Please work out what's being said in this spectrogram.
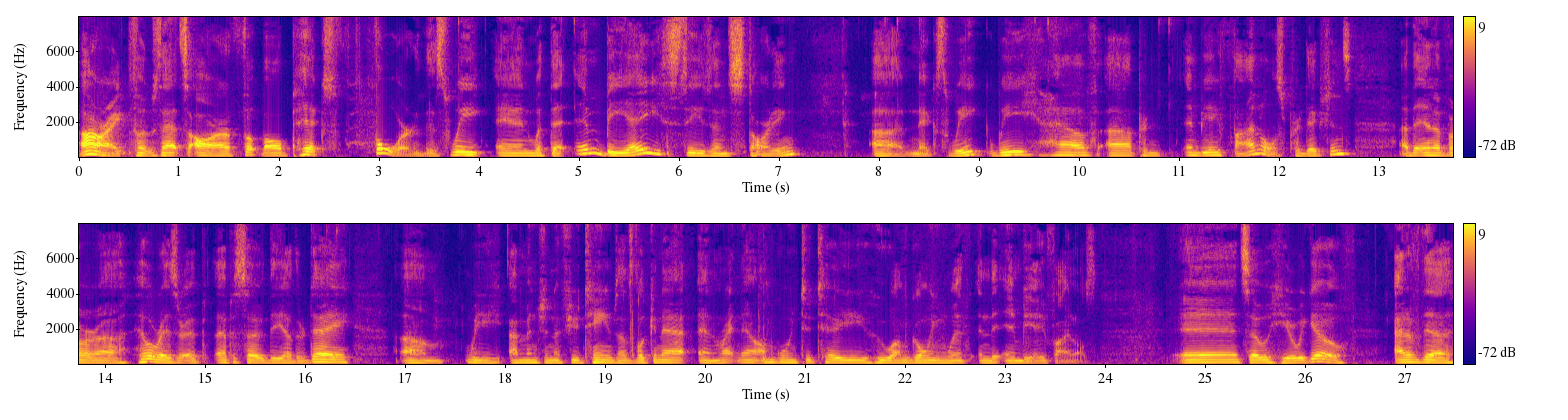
All right, folks, that's our football picks for this week. And with the NBA season starting uh, next week, we have uh, NBA Finals predictions. At the end of our uh, Hellraiser ep- episode the other day, um, we I mentioned a few teams I was looking at, and right now I'm going to tell you who I'm going with in the NBA Finals. And so here we go. Out of the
